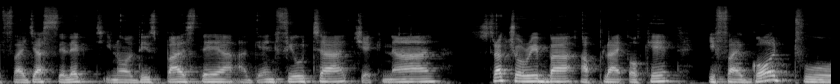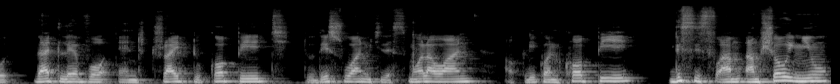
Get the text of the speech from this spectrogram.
if I just select, you know, these bars there, again, filter, check none, structure rebar, apply, okay. If I go to that level and try to copy it to this one, which is a smaller one, I'll click on copy. This is, for, I'm, I'm showing you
